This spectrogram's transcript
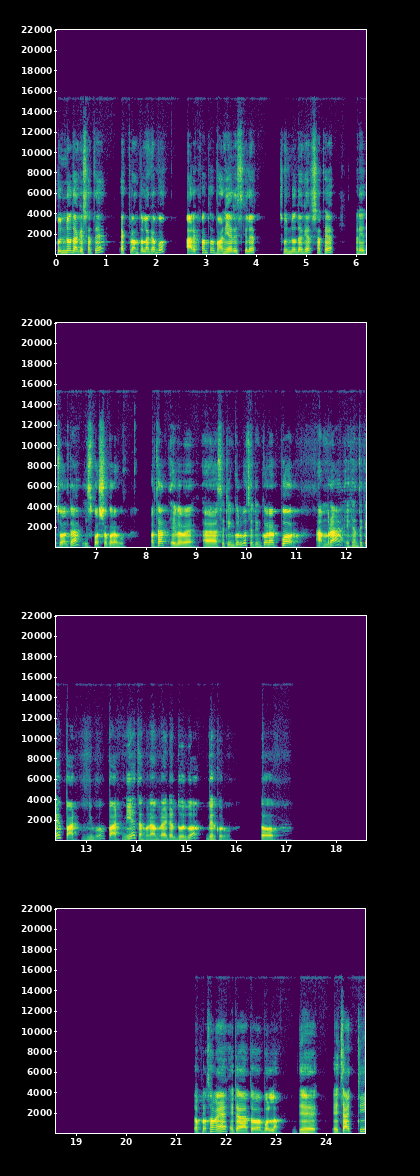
শূন্য দাগের সাথে এক প্রান্ত লাগাবো, আরেক প্রান্ত বানিয়ার স্কেলের শূন্য দাগের সাথে মানে চোয়ালটা স্পর্শ করাবো। অর্থাৎ এইভাবে সেটিং করব। সেটিং করার পর আমরা এখান থেকে পার্ট নিব। পার্ট নিয়ে তারপরে আমরা এটার দৈর্ঘ্য বের করব। তো তো প্রথমে এটা তো বললাম যে এই চারটি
